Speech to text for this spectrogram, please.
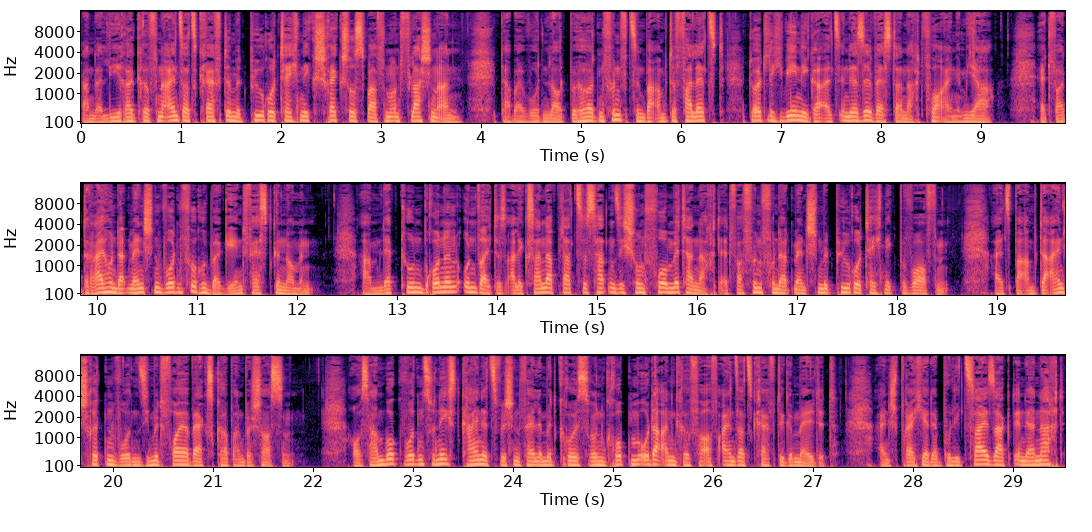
Randalierer griffen Einsatzkräfte mit Pyrotechnik, Schreckschusswaffen und Flaschen an. Dabei wurden laut Behörden 15 Beamte verletzt, deutlich weniger als in der Silvesternacht vor einem Jahr. Etwa 300 Menschen wurden vorübergehend festgenommen. Am Neptunbrunnen unweit des Alexanderplatzes hatten sich schon vor Mitternacht etwa 500 Menschen mit Pyrotechnik beworfen. Als Beamte einschritten, wurden sie mit Feuerwerkskörpern beschossen. Aus Hamburg wurden zunächst keine Zwischenfälle mit größeren Gruppen oder Angriffe auf Einsatzkräfte gemeldet. Ein Sprecher der Polizei sagt in der Nacht,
